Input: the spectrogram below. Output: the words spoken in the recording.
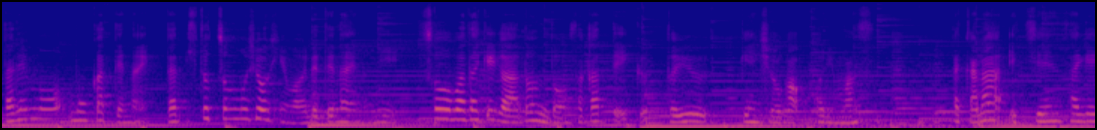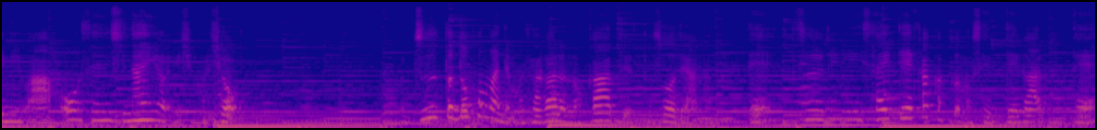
誰も儲かってない一つも商品は売れてないのに相場だけがどんどん下がっていくという現象が起こります。だから1円下げには応戦しないようにしましょう。ずっとどこまでも下がるのかというとそうではなくてツールに最低価格の設定があるので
